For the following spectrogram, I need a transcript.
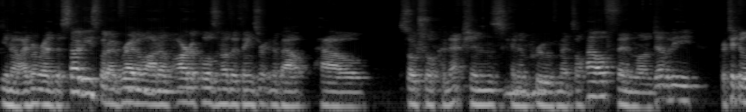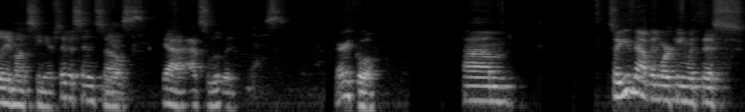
you know, I haven't read the studies, but I've read a lot of Mhm. articles and other things written about how social connections can Mhm. improve mental health and longevity, particularly among senior citizens. So, yes, yeah, absolutely. yes. Very cool. Um, so you've now been working with this,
